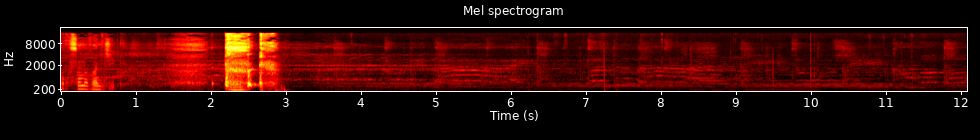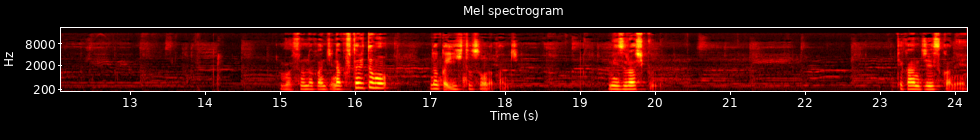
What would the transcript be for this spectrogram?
なんかそんな感じ。そんな感じ。なんか2人ともなんかいい人そうな感じ。珍しく。って感じですかね。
